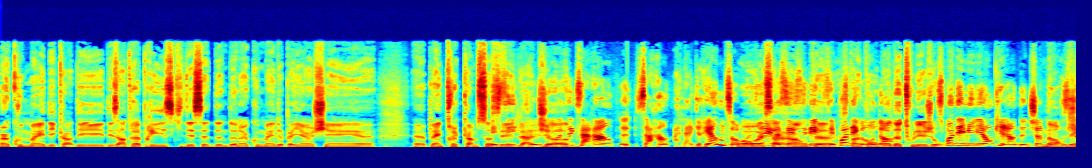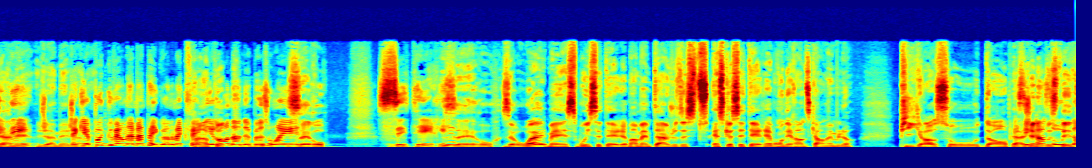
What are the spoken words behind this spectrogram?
un coup de main, des, des, des entreprises qui décident de nous donner un coup de main, de payer un chien, euh, euh, plein de trucs comme ça. C'est de la je, je veux pas job. dire que ça rentre, euh, ça rentre à la graine, si on Ouais, peut dire. C'est- pas euh, des un gros combat dons. de tous les jours. C'est pas des millions qui rentrent d'une shot non, pour vous jamais, aider. jamais, Fait jamais. qu'il n'y a pas de gouvernement, pas de gouvernement qui fait tout. on en a besoin. Zéro. C'est terrible. Zéro. Zéro. Ouais, mais oui, c'est terrible. En même temps, je est-ce que c'est terrible? On est rendu quand même là. Puis grâce aux dons, puis à la générosité du.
